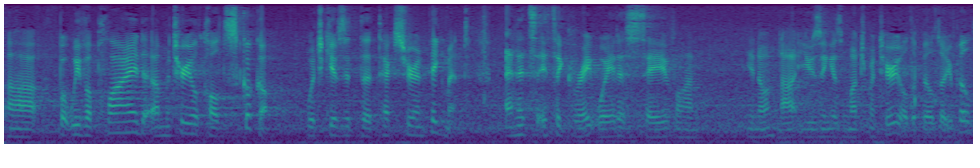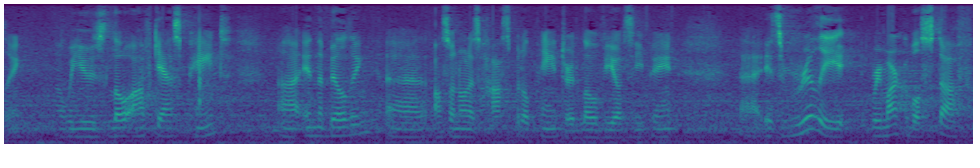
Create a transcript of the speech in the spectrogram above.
uh, but we've applied a material called skookum, which gives it the texture and pigment. And it's, it's a great way to save on, you know, not using as much material to build your building. Uh, we use low off-gas paint uh, in the building, uh, also known as hospital paint or low VOC paint. it's really remarkable stuff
